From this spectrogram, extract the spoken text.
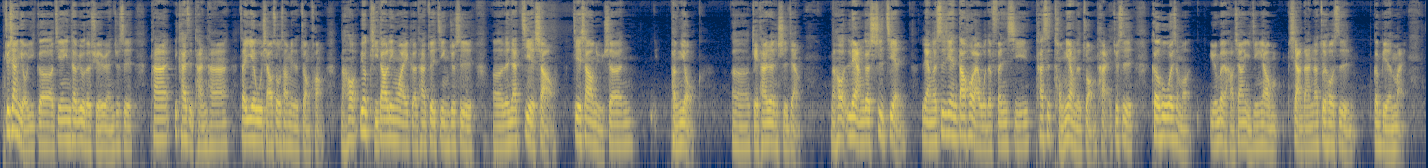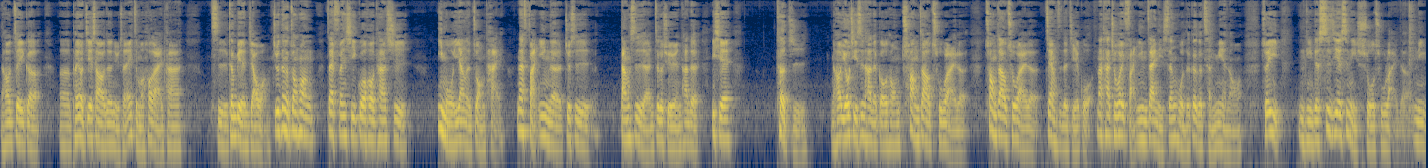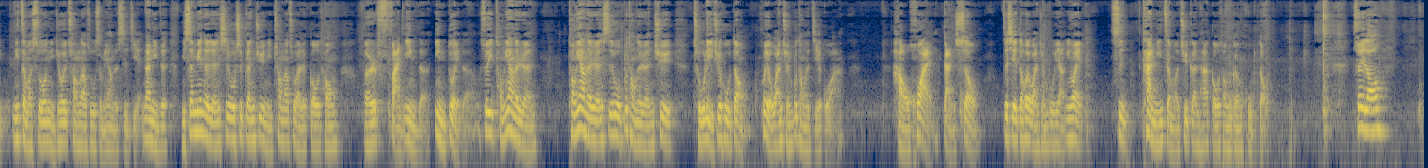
就像有一个今天 interview 的学员，就是他一开始谈他。在业务销售上面的状况，然后又提到另外一个，他最近就是呃，人家介绍介绍女生朋友，呃，给他认识这样，然后两个事件，两个事件到后来我的分析，它是同样的状态，就是客户为什么原本好像已经要下单，那最后是跟别人买，然后这个呃朋友介绍的这个女生，哎，怎么后来她是跟别人交往？就那个状况在分析过后，它是一模一样的状态，那反映了就是当事人这个学员他的一些特质，然后尤其是他的沟通创造出来了。创造出来了这样子的结果，那它就会反映在你生活的各个层面哦。所以你的世界是你说出来的，你你怎么说，你就会创造出什么样的世界。那你的你身边的人事物是根据你创造出来的沟通而反应的、应对的。所以同样的人、同样的人事物，不同的人去处理、去互动，会有完全不同的结果啊，好坏感受。这些都会完全不一样，因为是看你怎么去跟他沟通跟互动。所以喽，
